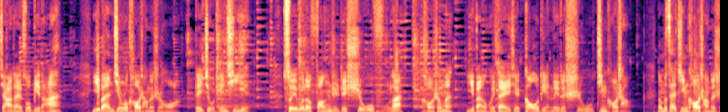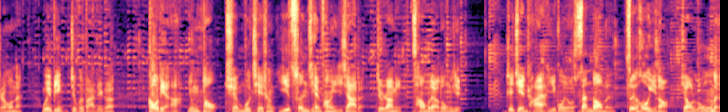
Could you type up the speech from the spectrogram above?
夹带作弊答案，一般进入考场的时候啊，得九天七夜。所以为了防止这食物腐烂，考生们一般会带一些糕点类的食物进考场。那么在进考场的时候呢，卫兵就会把这个糕点啊用刀全部切成一寸见方以下的，就让你藏不了东西。这检查呀，一共有三道门，最后一道叫龙门。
